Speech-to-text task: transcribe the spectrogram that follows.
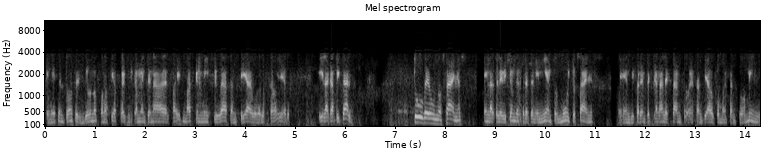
que en ese entonces yo no conocía prácticamente nada del país, más que mi ciudad, Santiago de los Caballeros, y la capital. Tuve unos años en la televisión de entretenimiento, muchos años, en diferentes canales, tanto en Santiago como en Santo Domingo.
